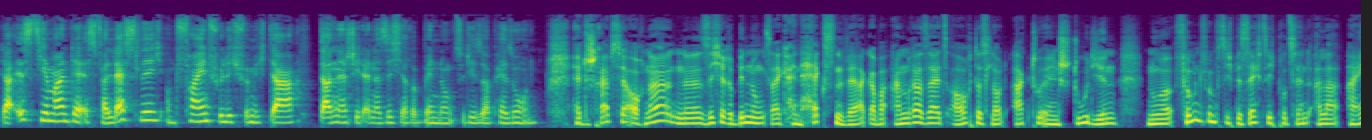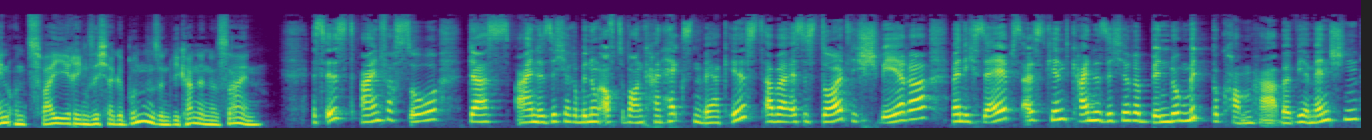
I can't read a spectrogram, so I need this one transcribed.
da ist jemand, der ist verlässlich und feinfühlig für mich da, dann entsteht eine sichere Bindung zu dieser Person. Ja, du schreibst ja auch, ne, eine sichere Bindung sei kein Hexenwerk, aber andererseits auch, dass laut aktuellen Studien nur 55 bis 60 Prozent aller Ein- und Zweijährigen sicher gebunden sind. Wie kann denn das sein? Es ist einfach so, dass eine sichere Bindung aufzubauen kein Hexenwerk ist, aber es ist deutlich schwerer, wenn ich selbst als Kind keine sichere Bindung mitbekommen habe. Wir Menschen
